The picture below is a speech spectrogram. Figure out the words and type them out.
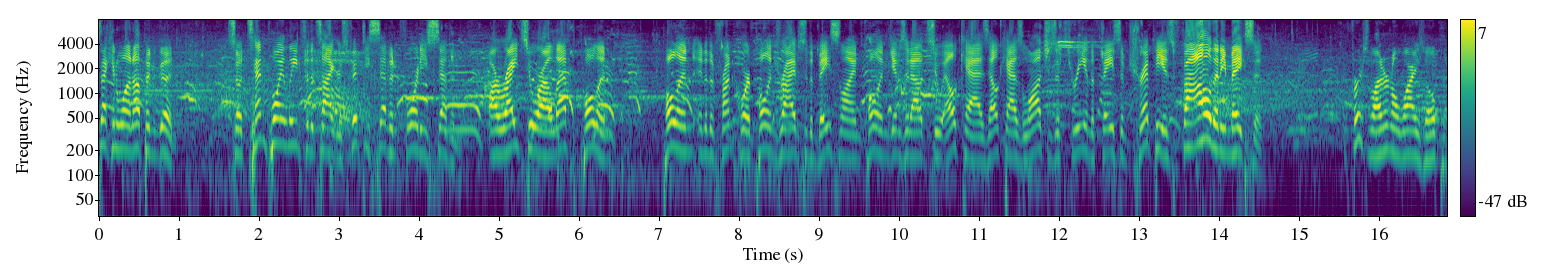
Second one up and good. So 10 point lead for the Tigers, 57-47. Our right to our left, Pullin. Pullin into the front court. Pullin drives to the baseline. Pullin gives it out to Elkaz. Elkaz launches a three in the face of Tripp. He is fouled and he makes it. First of all, I don't know why he's open.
